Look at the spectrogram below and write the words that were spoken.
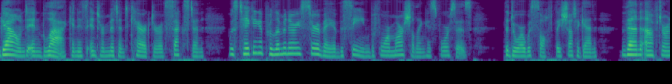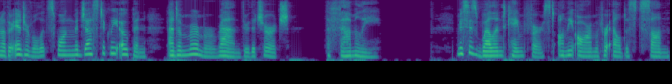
gowned in black in his intermittent character of sexton was taking a preliminary survey of the scene before marshalling his forces. The door was softly shut again; then after another interval it swung majestically open, and a murmur ran through the church. The family Mrs. Welland came first, on the arm of her eldest son.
